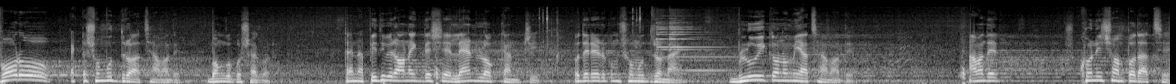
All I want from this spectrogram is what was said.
বড় একটা সমুদ্র আছে আমাদের বঙ্গোপসাগর। তাই না? পৃথিবীর অনেক দেশে ল্যান্ডলক কান্ট্রি ওদের এরকম সমুদ্র নাই। ব্লু ইকোনমি আছে আমাদের। আমাদের খনিজ সম্পদ আছে,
